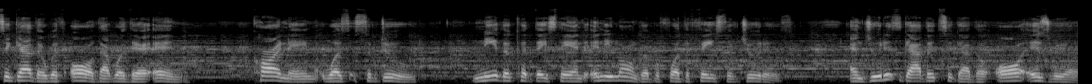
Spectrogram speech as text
together with all that were therein. Carnaim was subdued, neither could they stand any longer before the face of Judas. And Judas gathered together all Israel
